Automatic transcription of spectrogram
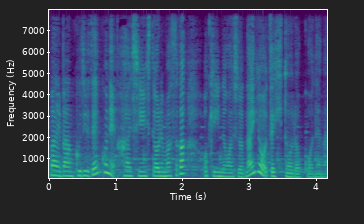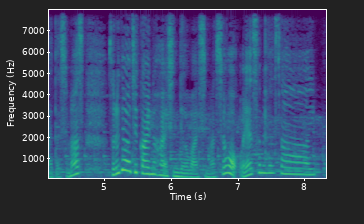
毎晩9時前後に配信しておりますがお気に逃しのないようぜひ登録をお願いいたします。それでは次回の配信でお会いしましょう。おやすみなさい。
